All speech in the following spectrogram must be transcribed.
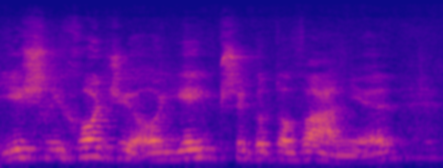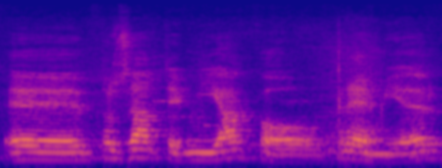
jeśli chodzi o jej przygotowanie, e, poza tym jako premier, e,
